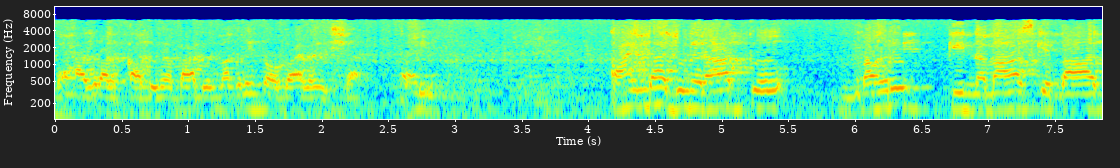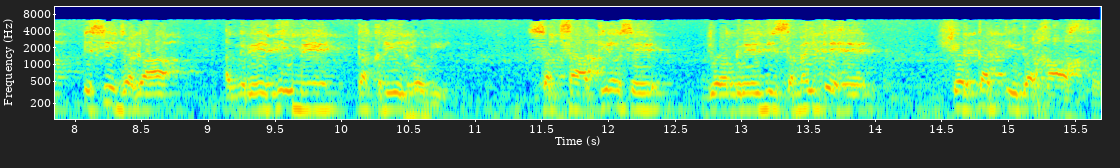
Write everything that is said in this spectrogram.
بحاظر القادم بعد المغرب اور بعد عشاء آئندہ جمعرات کو مغرب کی نماز کے بعد اسی جگہ انگریزی میں تقریر ہوگی۔ سب ساتھیوں سے جو انگریزی سمجھتے ہیں، شرکت کی درخواست ہے۔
